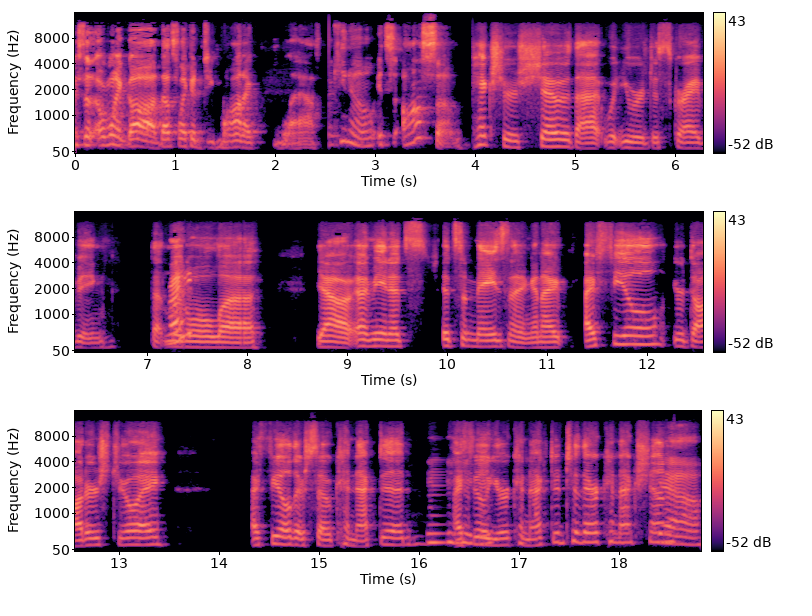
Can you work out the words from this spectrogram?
I said, "Oh my god, that's like a demonic laugh." Like, you know, it's awesome. Pictures show that what you were describing, that right? little uh yeah, I mean it's it's amazing and I I feel your daughter's joy. I feel they're so connected. Mm-hmm. I feel mm-hmm. you're connected to their connection. Yeah.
